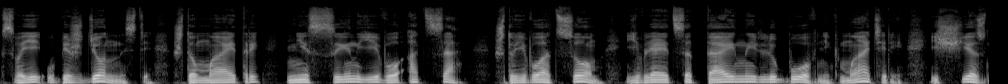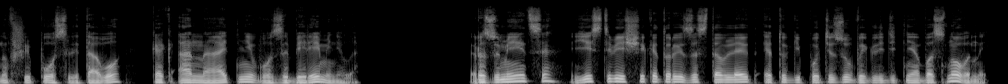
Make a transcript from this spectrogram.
в своей убежденности, что Майтри не сын его отца, что его отцом является тайный любовник матери, исчезнувший после того, как она от него забеременела. Разумеется, есть вещи, которые заставляют эту гипотезу выглядеть необоснованной,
